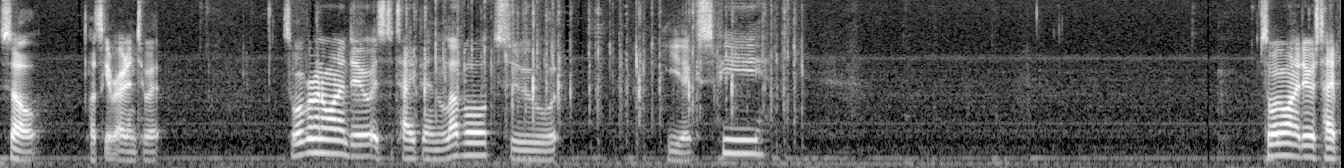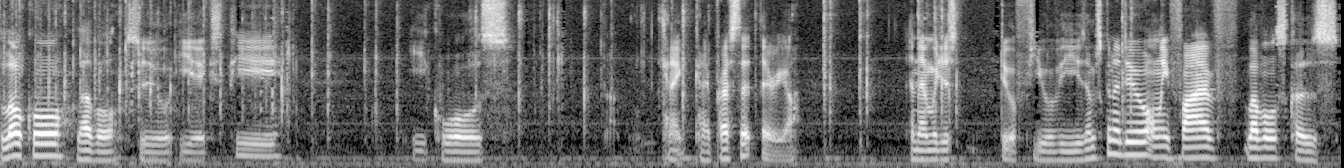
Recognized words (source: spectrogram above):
So let's get right into it. So what we're going to want to do is to type in level to exp So what we want to do is type local level to exp equals can I can I press it? There we go. And then we just do a few of these. I'm just gonna do only five levels because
